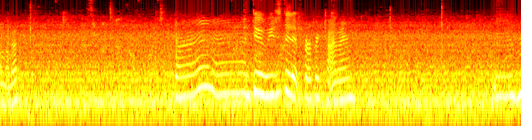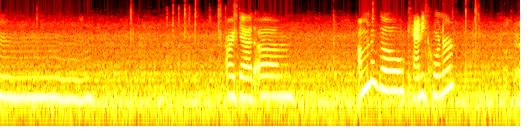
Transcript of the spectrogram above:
Oh my god. Da-na. Dude, we just did it perfect timing. hmm Alright, Dad, um, I'm gonna go caddy corner. Okay.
